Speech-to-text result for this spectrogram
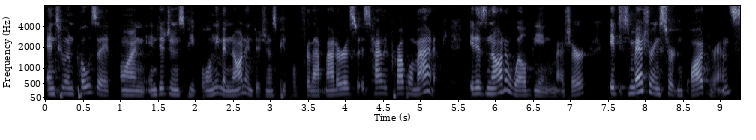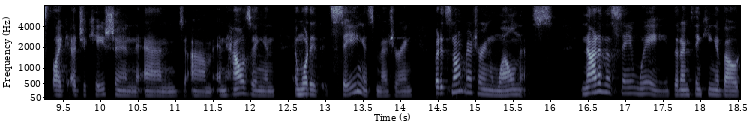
And to impose it on Indigenous people and even non Indigenous people for that matter is, is highly problematic. It is not a well being measure. It's measuring certain quadrants like education and, um, and housing and, and what it's saying it's measuring, but it's not measuring wellness. Not in the same way that I'm thinking about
